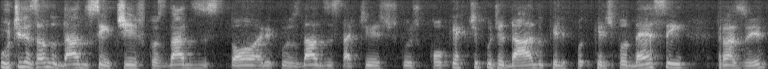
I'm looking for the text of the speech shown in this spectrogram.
utilizando dados científicos, dados históricos, dados estatísticos, qualquer tipo de dado que, ele, que eles pudessem trazer,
